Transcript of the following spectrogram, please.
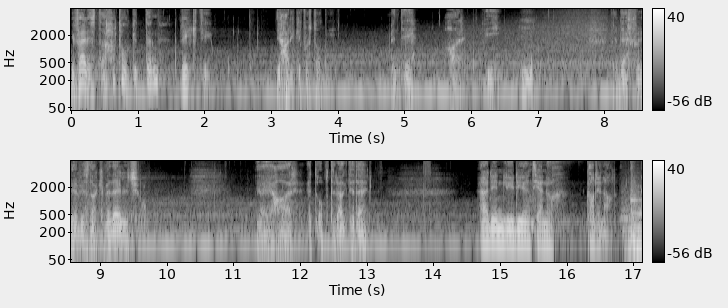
De færreste har tolket den riktig. De har ikke forstått den. Men det har vi. Det er derfor jeg vil snakke med deg, Lucio. Jeg har et oppdrag til deg. Jeg er din lydige tjener, kardinal.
